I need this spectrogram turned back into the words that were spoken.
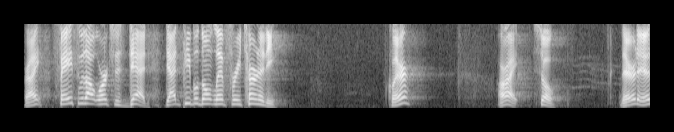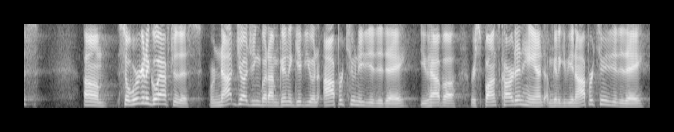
right? Faith without works is dead. Dead people don't live for eternity. Clear? All right, so there it is. Um, so we're going to go after this. We're not judging, but I'm going to give you an opportunity today. You have a response card in hand. I'm going to give you an opportunity today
